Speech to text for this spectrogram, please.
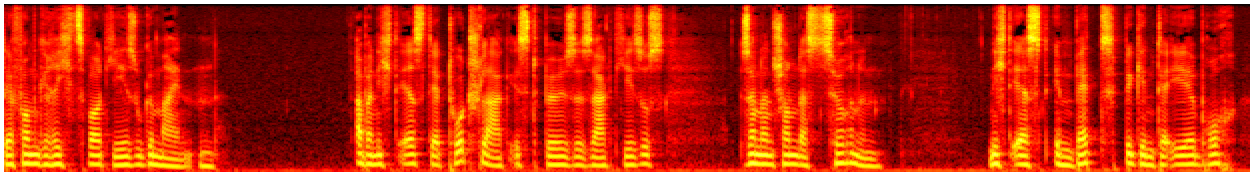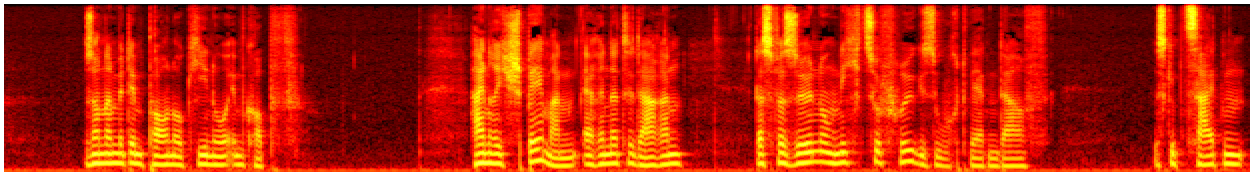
der vom Gerichtswort Jesu Gemeinden. Aber nicht erst der Totschlag ist böse, sagt Jesus, sondern schon das Zürnen. Nicht erst im Bett beginnt der Ehebruch, sondern mit dem Pornokino im Kopf. Heinrich Spähmann erinnerte daran, dass Versöhnung nicht zu früh gesucht werden darf. Es gibt Zeiten,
